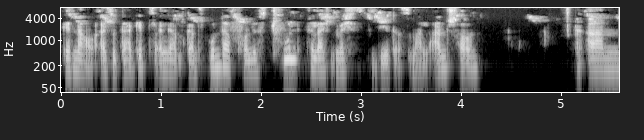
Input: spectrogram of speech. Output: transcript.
Genau, also da gibt's ein ganz, ganz wundervolles Tool. Vielleicht möchtest du dir das mal anschauen. Ähm,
